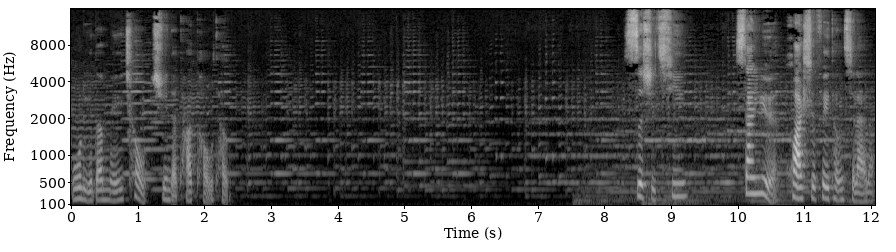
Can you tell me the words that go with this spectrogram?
屋里的霉臭熏得他头疼。四十七。三月，画室沸腾起来了，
